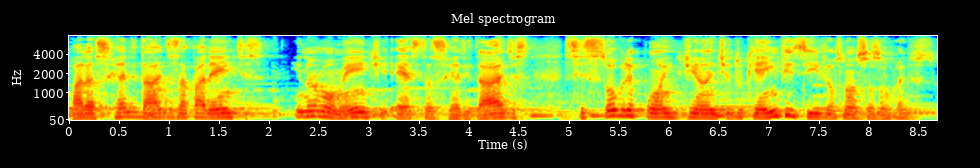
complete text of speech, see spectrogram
para as realidades aparentes e normalmente estas realidades se sobrepõem diante do que é invisível aos nossos olhos.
